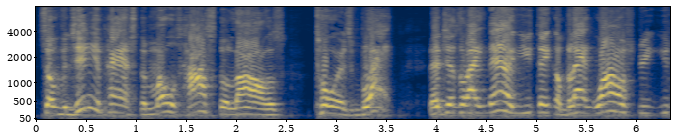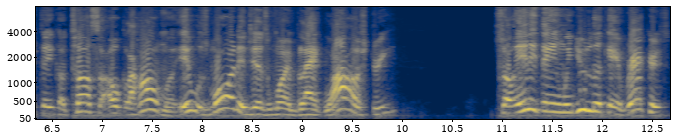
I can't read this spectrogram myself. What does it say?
So Virginia passed the most hostile laws towards black. That just like now, you think of Black Wall Street, you think of Tulsa, Oklahoma. It was more than just one Black Wall Street. So anything when you look at records,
